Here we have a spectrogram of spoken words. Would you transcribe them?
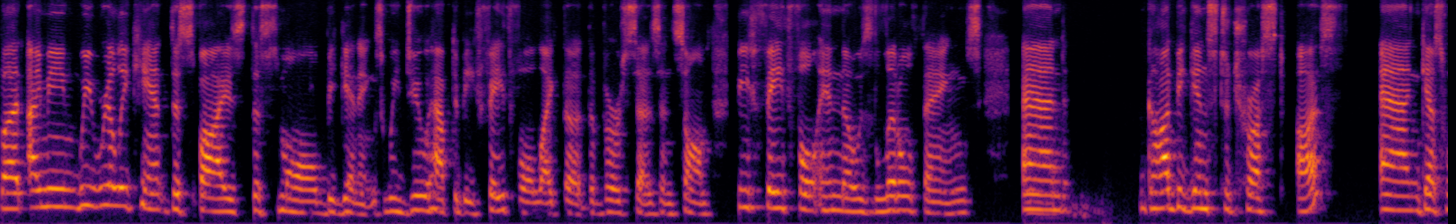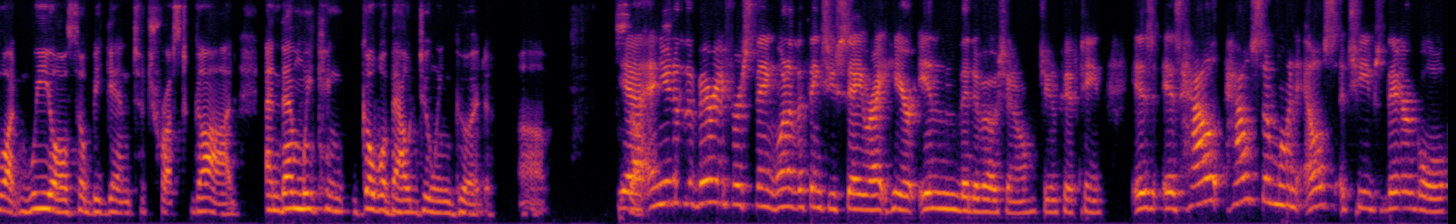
But I mean, we really can't despise the small beginnings. We do have to be faithful, like the, the verse says in Psalms. Be faithful in those little things. And God begins to trust us. And guess what? We also begin to trust God. And then we can go about doing good. Uh, yeah, so. and you know the very first thing, one of the things you say right here in the devotional, June 15th, is is how how someone else achieves their goal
